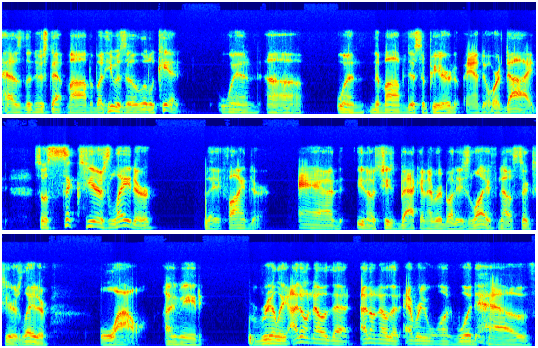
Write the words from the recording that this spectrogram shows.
has the new stepmom, but he was a little kid when uh, when the mom disappeared and or died. So six years later, they find her, and you know she's back in everybody's life now. Six years later, wow! I mean, really, I don't know that I don't know that everyone would have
